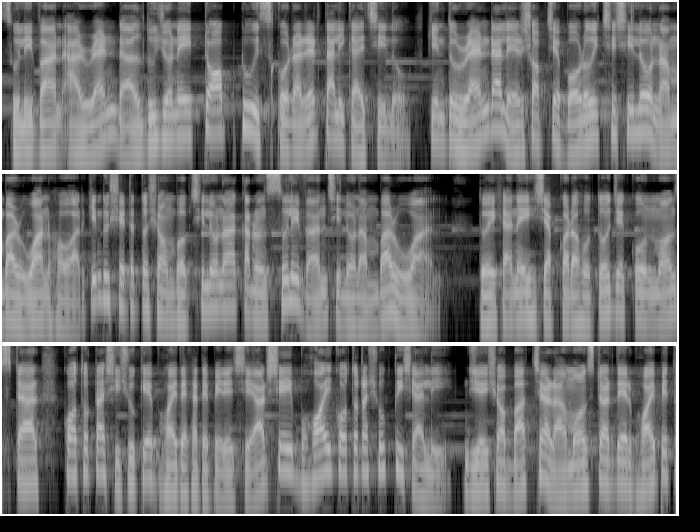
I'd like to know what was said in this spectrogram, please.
সুলিভান আর র্যান্ডাল দুজনেই টপ টু স্কোরারের তালিকায় ছিল। কিন্তু র্যান্ডালের সবচেয়ে বড় ইচ্ছে ছিল নাম্বার ওয়ান হওয়ার, কিন্তু সেটা তো সম্ভব ছিল না কারণ সুলিভান ছিল নাম্বার ওয়ান। তো এখানে হিসাব করা হতো যে কোন মনস্টার কতটা শিশুকে ভয় দেখাতে পেরেছে, আর সেই ভয় কতটা শক্তিশালী। যে সব বাচ্চারা মনস্টারদের ভয় পেত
